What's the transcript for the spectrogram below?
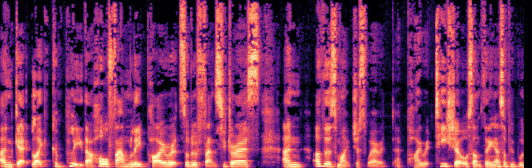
and get like complete their whole family pirate sort of fancy dress. And others might just wear a, a pirate t-shirt or something. And some people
